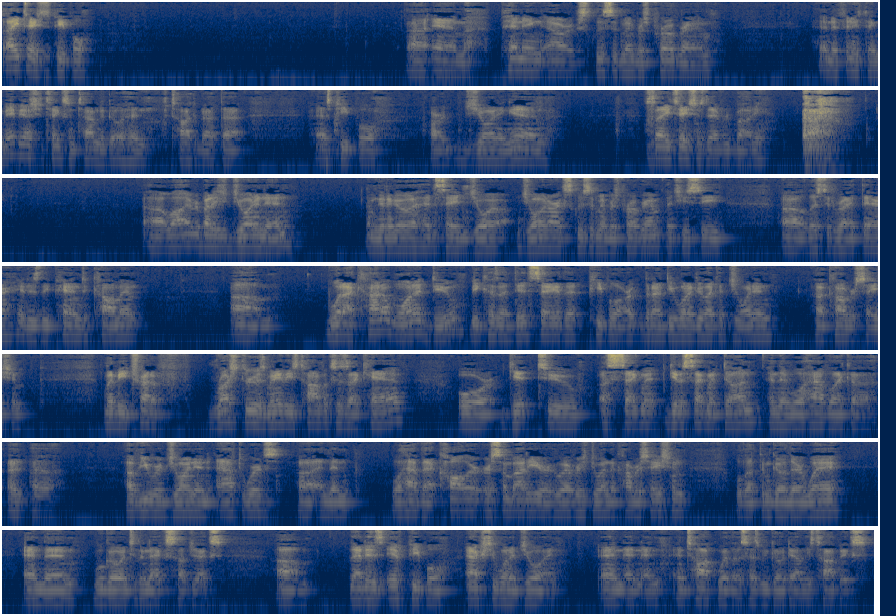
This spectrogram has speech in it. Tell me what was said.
Salutations, people. I am pinning our exclusive members program. And if anything, maybe I should take some time to go ahead and talk about that as people are joining in. Salutations to everybody. uh, while everybody's joining in, I'm going to go ahead and say join, join our exclusive members program that you see uh, listed right there. It is the pinned comment. Um, what I kind of want to do, because I did say that people are, that I do want to do like a join in uh, conversation. Let me try to f- rush through as many of these topics as I can or get to a segment, get a segment done, and then we'll have like a, a, a, a viewer join in afterwards, uh, and then we'll have that caller or somebody or whoever's joined the conversation. We'll let them go their way, and then we'll go into the next subjects. Um, that is, if people actually want to join and, and, and, and talk with us as we go down these topics.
